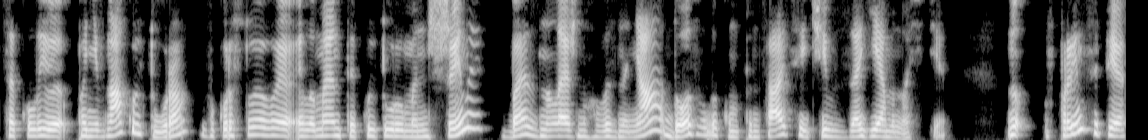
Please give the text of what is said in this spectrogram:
Це коли панівна культура використовує елементи культури меншини без належного визнання, дозволу, компенсації чи взаємності. Ну, в принципі,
